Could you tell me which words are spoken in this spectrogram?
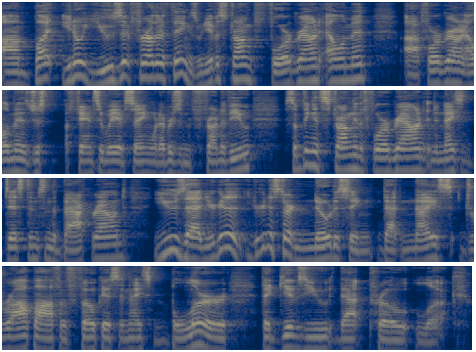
Um, but, you know, use it for other things. When you have a strong foreground element, uh, foreground element is just a fancy way of saying whatever's in front of you. Something that's strong in the foreground and a nice distance in the background. Use that and you're to, you're to start noticing that nice drop off of focus, a nice blur that gives you that pro look.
